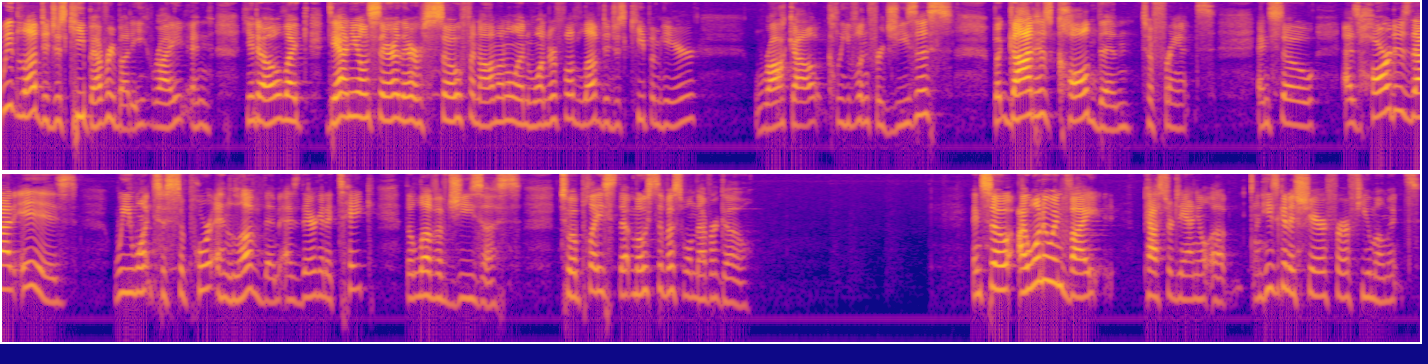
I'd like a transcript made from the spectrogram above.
we'd love to just keep everybody, right? And, you know, like Daniel and Sarah, they're so phenomenal and wonderful. I'd love to just keep them here, rock out Cleveland for Jesus. But God has called them to France. And so, as hard as that is, we want to support and love them as they're going to take the love of Jesus to a place that most of us will never go. And so, I want to invite Pastor Daniel up, and he's going to share for a few moments.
